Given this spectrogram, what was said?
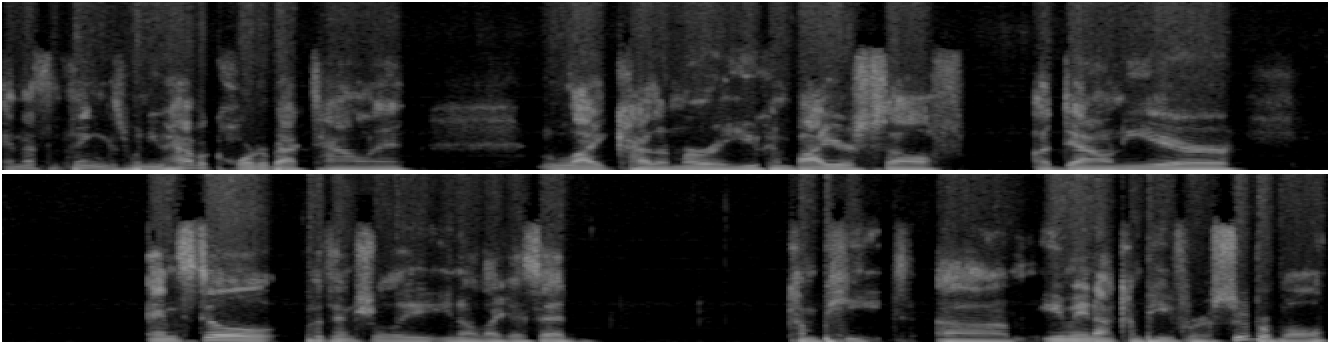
and that's the thing is when you have a quarterback talent like Kyler Murray, you can buy yourself a down year and still potentially, you know, like I said, compete. Um, you may not compete for a Super Bowl,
